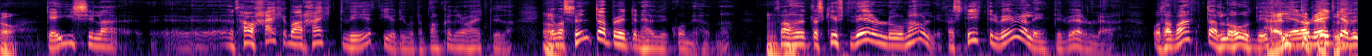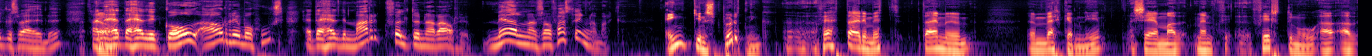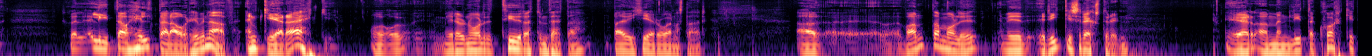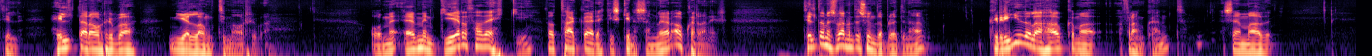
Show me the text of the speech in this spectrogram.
Já, geysila uh, þá hæ, var hætt við ég veit ekki hvort að bankanir var hætt við það. Mhm. ef að sundabrautin hefði komið þarna þá hefði þetta skipt verulegu máli það stýttir vegalengdir verulega og það vantar lóðir hér á. Reykjavíkusvæðinu þannig að þetta hefði góð áhrif á hús þetta hefði margföldunar áhrif meðal hans á fastegnamarka engin spurning. Þetta er í mitt dæmi um, um verkefni sem að menn þyrtu nú að, að sko, líta á heldar áhrifin af en gera ekki. Og, og mér hefur nú orðið tíðrætt um þetta bæði hér og annar staðar að eh, vandamálið við ríkisreksturinn er að menn líta korki til heldar áhrifa nýja langtíma áhrifa og ef menn gera það ekki þá taka þær ekki skynnsamlegar ákvarðanir til dæmis varandi sundabrautina gríðalega hafkama framkvæmt sem að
